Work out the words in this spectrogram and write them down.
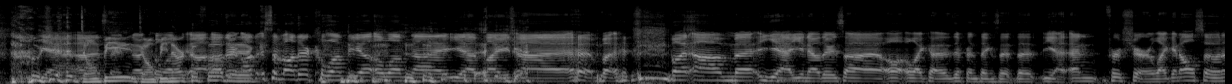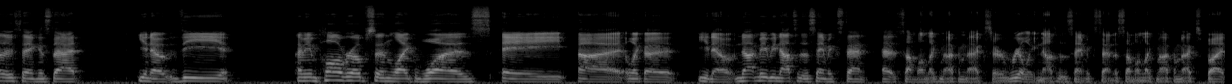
yeah, yeah, don't uh, be- uh, don't be Colum- uh, other, narcophobic. other, some other Columbia alumni, yeah, might, uh, but but um, yeah, you know, there's uh uh, like uh, different things that that yeah, and for sure, like, and also another thing is that you know the I mean, Paul Robeson like was a uh, like a you know not maybe not to the same extent as someone like Malcolm X, or really not to the same extent as someone like Malcolm X, but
